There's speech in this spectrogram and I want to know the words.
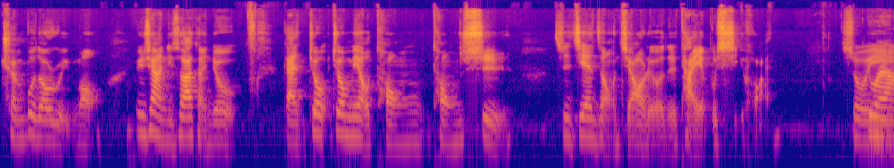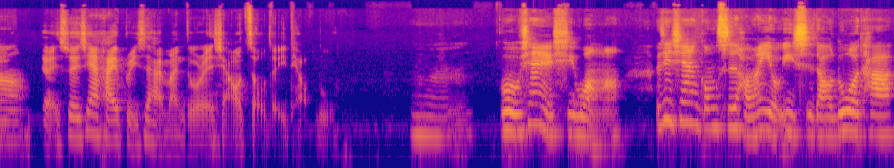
全部都 remote，因为像你说，他可能就感就就没有同同事。之间这种交流的，他也不喜欢，所以对啊，对，所以现在 hybrid 是还蛮多人想要走的一条路。嗯，我现在也希望啊，而且现在公司好像也有意识到，如果他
